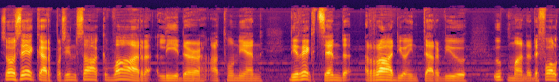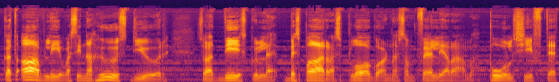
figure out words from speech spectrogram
Så säker på sin sak var Leader att hon i en direktsänd radiointervju uppmanade folk att avliva sina husdjur så att de skulle besparas plågorna som följer av polskiftet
